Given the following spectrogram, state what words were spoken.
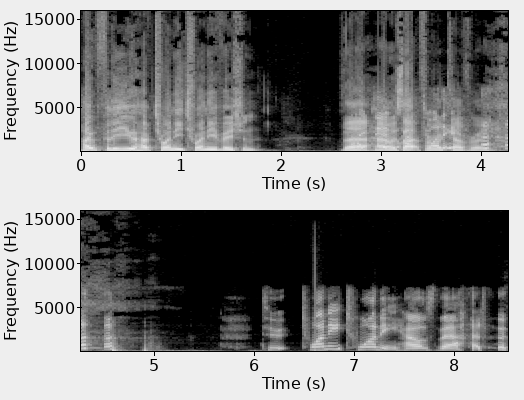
Hopefully you have 2020 vision. There, how was that for 20. recovery? to 2020, how's that?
